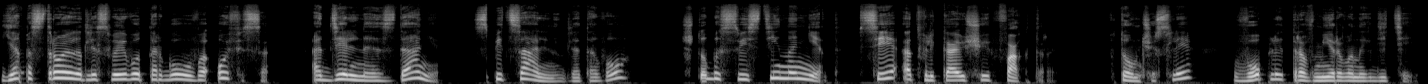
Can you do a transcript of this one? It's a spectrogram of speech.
Я построила для своего торгового офиса отдельное здание специально для того, чтобы свести на нет все отвлекающие факторы, в том числе вопли травмированных детей.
